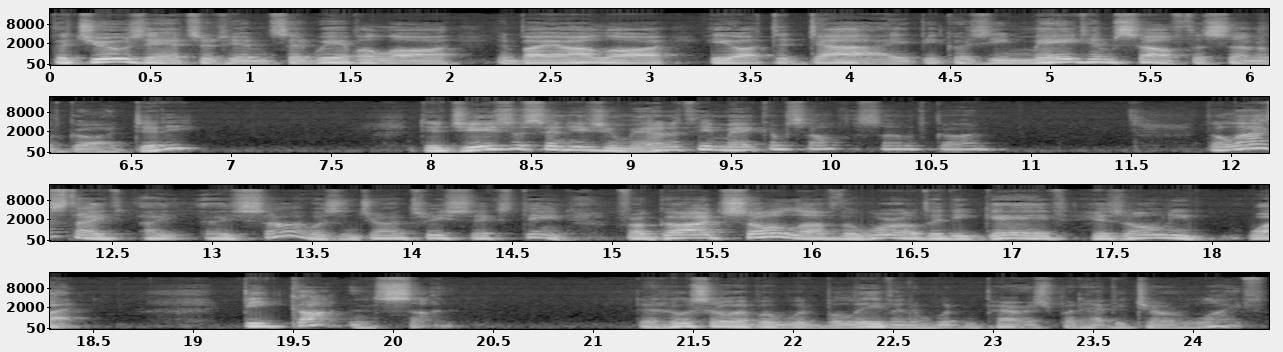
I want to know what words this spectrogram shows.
the Jews answered him and said, We have a law, and by our law he ought to die because he made himself the Son of God. Did he? Did Jesus in his humanity make himself the Son of God? The last I, I, I saw was in John 3.16. For God so loved the world that he gave his only, what? Begotten Son, that whosoever would believe in him wouldn't perish but have eternal life.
